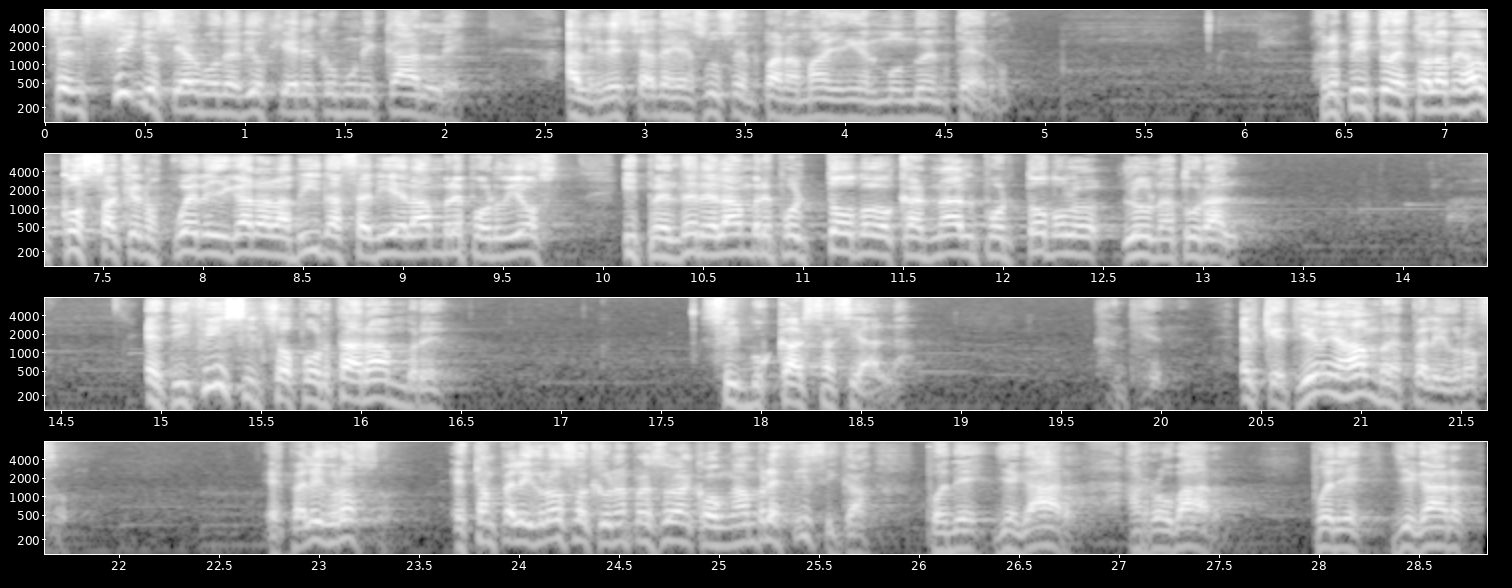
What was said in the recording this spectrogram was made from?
sencillo siervo de Dios quiere comunicarle a la iglesia de Jesús en Panamá y en el mundo entero. Repito esto, la mejor cosa que nos puede llegar a la vida sería el hambre por Dios y perder el hambre por todo lo carnal, por todo lo natural. Es difícil soportar hambre sin buscar saciarla. ¿Entiendes? El que tiene hambre es peligroso. Es peligroso. Es tan peligroso que una persona con hambre física puede llegar a robar, puede llegar,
